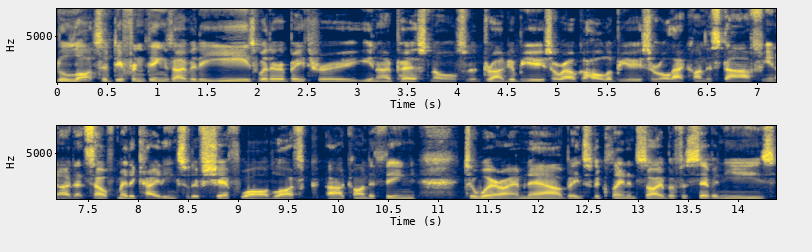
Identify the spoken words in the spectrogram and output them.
lots of different things over the years, whether it be through, you know, personal sort of drug abuse or alcohol abuse or all that kind of stuff, you know, that self medicating sort of chef wildlife uh, kind of thing to where I am now. I've been sort of clean and sober for seven years.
